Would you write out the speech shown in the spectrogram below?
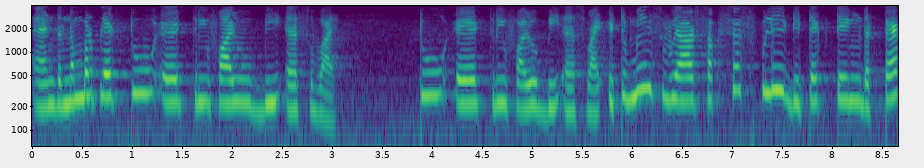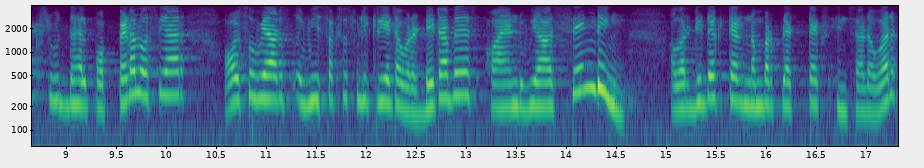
and the number plate 2835BSY. 2835BSY. It means we are successfully detecting the text with the help of paddle OCR. Also we are we successfully create our database and we are sending our detected number plate text inside our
